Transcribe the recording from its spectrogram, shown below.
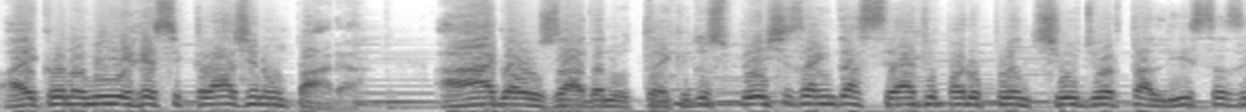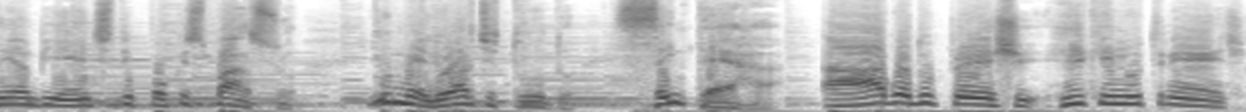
A economia e reciclagem não para. A água usada no tanque dos peixes ainda serve para o plantio de hortaliças em ambientes de pouco espaço. E o melhor de tudo, sem terra a água do peixe rica em nutrientes,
